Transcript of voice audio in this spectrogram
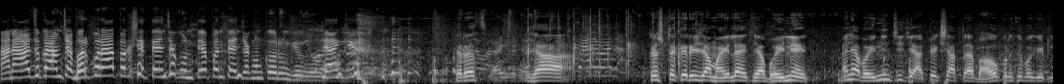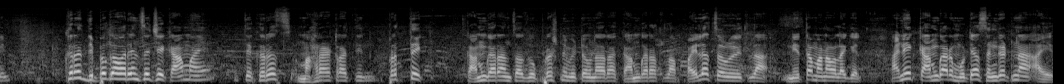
आणि अजून आमच्या भरपूर अपेक्षा आहेत त्यांच्याकडून ते पण त्यांच्याकडून करून घेऊ. थँक्यू खरंच ह्या कष्टकरी ज्या महिला आहेत ह्या बहिणी आहेत आणि या बहिणींची जी अपेक्षा आपल्या भावाप्रती बघितली खरंच दीपक आवार यांचं जे काम आहे ते खरंच महाराष्ट्रातील प्रत्येक कामगारांचा जो प्रश्न मिटवणारा कामगारातला पहिला चळवळीतला नेता म्हणावा लागेल. अनेक कामगार मोठ्या संघटना आहेत.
